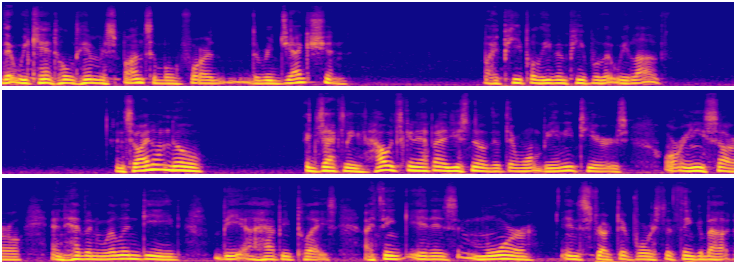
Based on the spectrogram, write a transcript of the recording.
that we can't hold Him responsible for the rejection by people, even people that we love. And so I don't know exactly how it's going to happen. I just know that there won't be any tears or any sorrow, and heaven will indeed be a happy place. I think it is more instructive for us to think about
